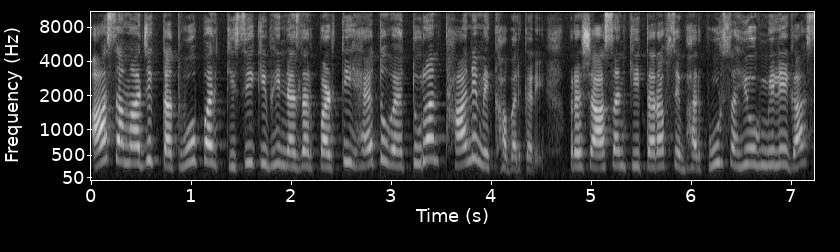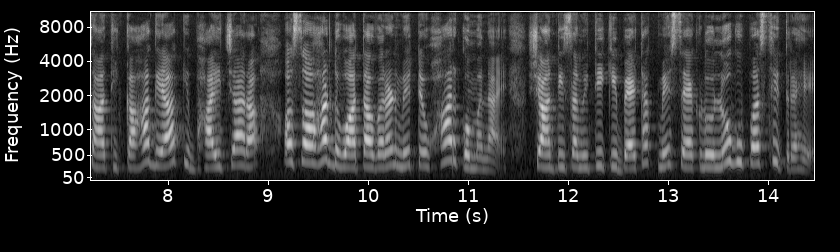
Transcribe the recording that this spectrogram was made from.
असामाजिक तत्वों पर किसी की भी नज़र पड़ती है तो वह तुरंत थाने में खबर करे। प्रशासन की तरफ़ से भरपूर सहयोग मिलेगा। साथ ही कहा गया कि भाईचारा और सौहार्द वातावरण में त्योहार को मनाएँ। शांति समिति की बैठक में सैकड़ों लोग उपस्थित रहे।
